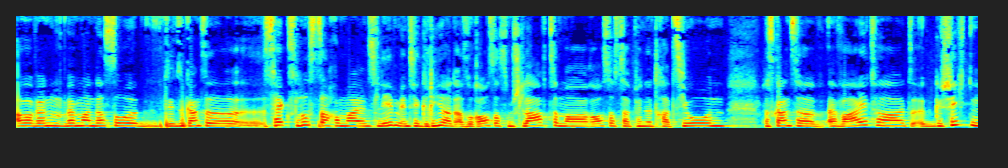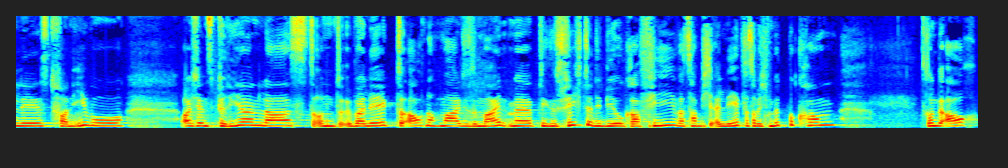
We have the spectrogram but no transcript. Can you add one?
Aber wenn, wenn man das so, diese ganze Sex-Lust-Sache mal ins Leben integriert, also raus aus dem Schlafzimmer, raus aus der Penetration, das Ganze erweitert, Geschichten lest von Ivo, euch inspirieren lasst und überlegt auch nochmal diese Mindmap, die Geschichte, die Biografie, was habe ich erlebt, was habe ich mitbekommen und auch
